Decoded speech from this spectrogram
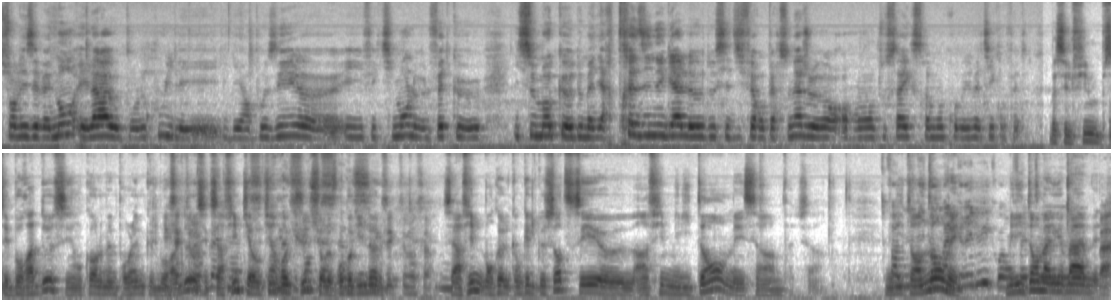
sur les événements. Et là, euh, pour le coup, il est, il est imposé. euh, et effectivement, le, le fait qu'il se moque de manière très inégale de ses différents personnages euh, rend tout ça extrêmement problématique en fait. Bah, c'est le film, c'est Borat 2, c'est encore le même problème que Borat Exactement. 2, c'est que c'est un film qui a aucun recul sur le propos qu'il C'est donne. exactement ça. C'est un film, en, quel- en quelque sorte, c'est euh, un film militant, mais c'est un. enfin, c'est un- Enfin, militant, militant non, mais. malgré lui, quoi, en militant fait, malgré. euh, bah, Bah,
